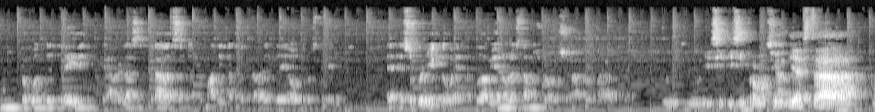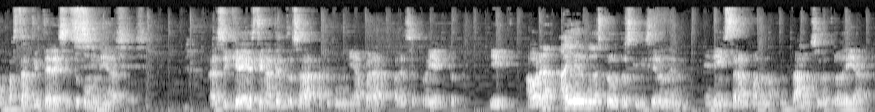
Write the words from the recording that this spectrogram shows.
un robot de trading que abre las entradas semiautomáticas a través de otros traders. Eh, es un proyecto beta, todavía no lo estamos promocionando para vender. Y, sin promoción ya está con bastante interés en tu comunidad. Así que estén atentos a, tu comunidad para, para, ese proyecto. Y ahora hay algunas preguntas que me hicieron en, en Instagram cuando nos juntamos el otro día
